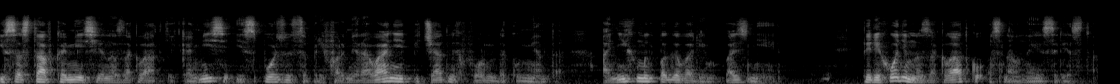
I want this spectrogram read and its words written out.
и состав комиссии на закладке комиссии используются при формировании печатных форм документа. О них мы поговорим позднее. Переходим на закладку «Основные средства».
